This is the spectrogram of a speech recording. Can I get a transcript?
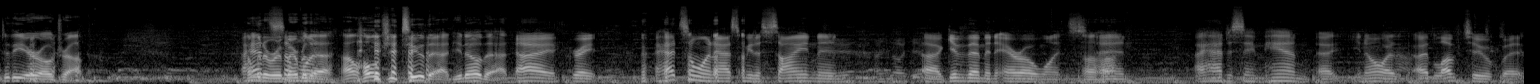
Do the arrow drop. I I'm going to remember someone- that. I'll hold you to that. You know that. Aye, great. I had someone ask me to sign and uh, give them an arrow once, Uh-huh. and I had to say, man, uh, you know, I'd, I'd love to, but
